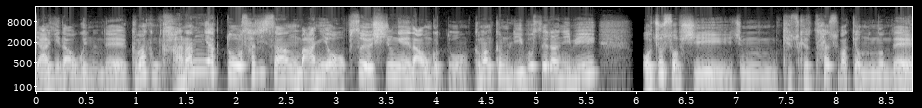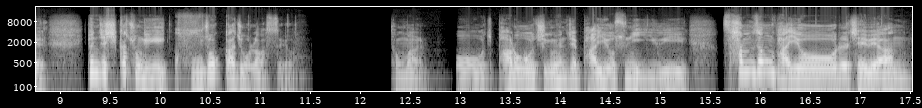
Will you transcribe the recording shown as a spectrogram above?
약이 나오고 있는데 그만큼 간암약도 사실상 많이 없어요. 시중에 나온 것도. 그만큼 리보세라닙이 어쩔 수 없이 좀 계속해서 탈 수밖에 없는 건데 현재 시가총액이 9조까지 올라갔어요. 정말 어, 바로 지금 현재 바이오 순위 2위 삼성 바이오를 제외한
